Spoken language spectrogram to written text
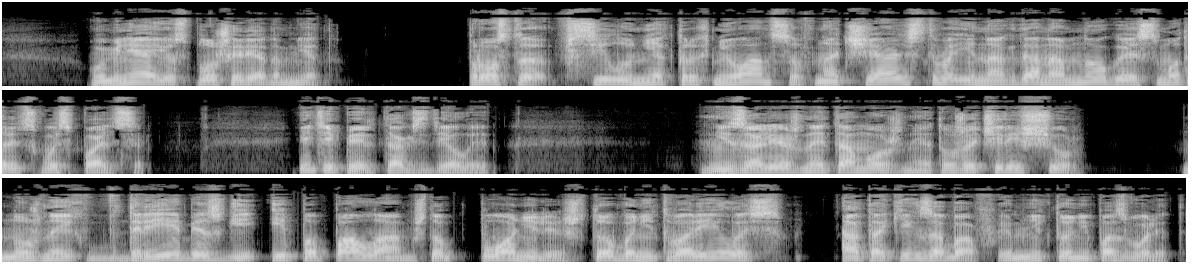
— У меня ее сплошь и рядом нет. Просто в силу некоторых нюансов начальство иногда на многое смотрит сквозь пальцы. И теперь так сделает. Незалежные таможни — это уже чересчур. Нужно их вдребезги и пополам, чтобы поняли, что бы ни творилось, а таких забав им никто не позволит.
